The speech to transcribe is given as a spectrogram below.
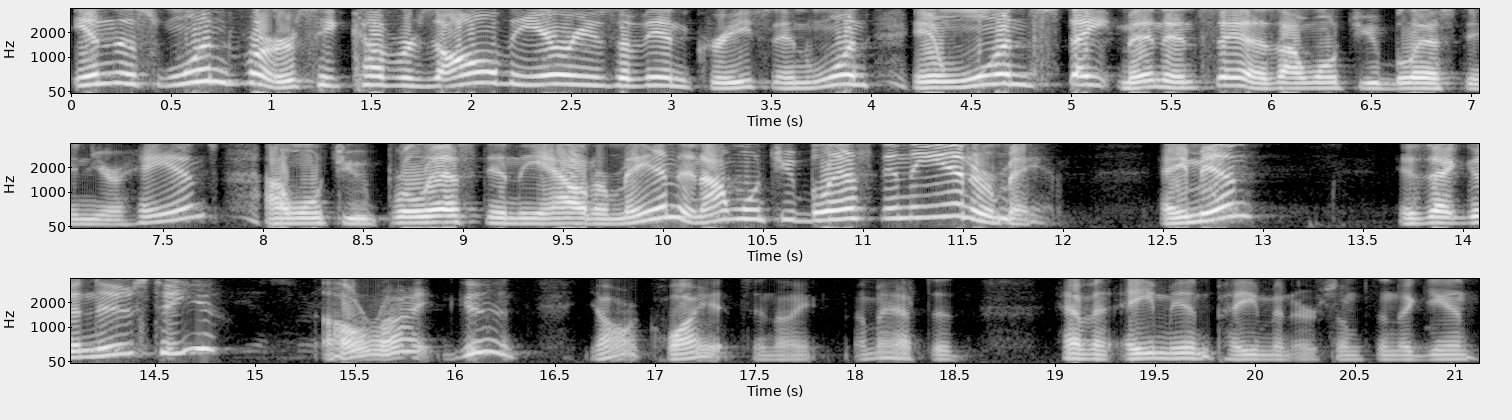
in this one verse, he covers all the areas of increase in one in one statement and says, I want you blessed in your hands, I want you blessed in the outer man, and I want you blessed in the inner man. Amen? Is that good news to you? Yes, all right, good. Y'all are quiet tonight. I'm gonna have to have an amen payment or something again.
